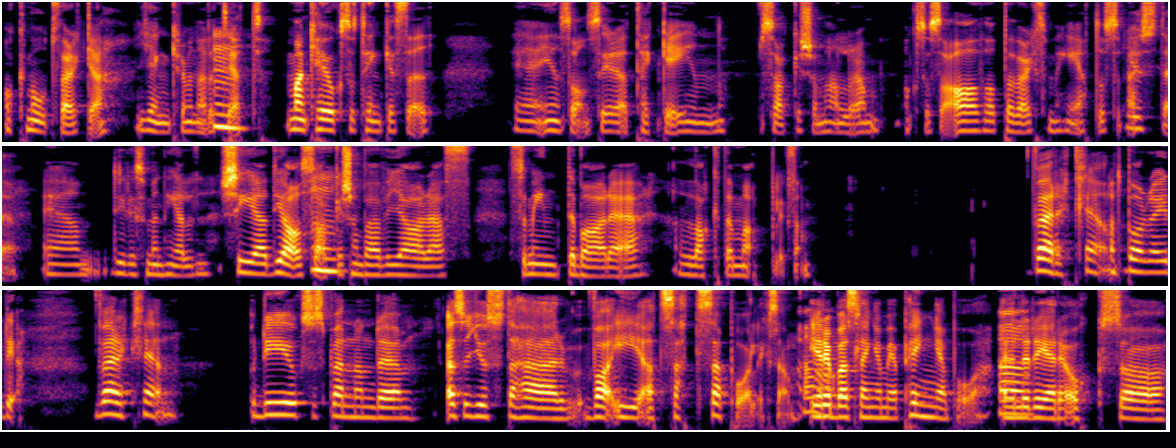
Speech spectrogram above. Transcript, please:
och motverka gängkriminalitet. Mm. Man kan ju också tänka sig eh, i en sån serie att täcka in saker som handlar om också så avhopparverksamhet och sådär. Just det. Eh, det är liksom en hel kedja av saker Mm. som behöver göras som inte bara är lock them up liksom. Verkligen. Att bara är det. Verkligen. Och det är också spännande, alltså just det här, vad är att satsa på liksom? Ja. Är det bara slänga mer pengar på? Ja. Eller är det också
